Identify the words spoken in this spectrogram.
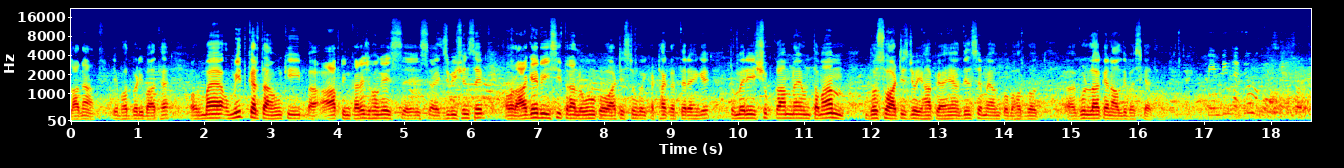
लाना, ये बहुत बड़ी बात है। और मैं उम्मीद करता हूँ कि आप इनक्रेज होंगे इस इस एग्जीबिशन से और आगे भी इसी तरह लोगों को आर्टिस्टों को इकट्ठा करते रहेंगे। तो मेरी शुभकामनाएँ उन तमाम 200 आर्टिस्ट जो यहाँ पर आए हैं, दिल से मैं उनको बहुत बहुत, good luck and all the best कहता हूँ पेंटिंग करते हो मुकेश जी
